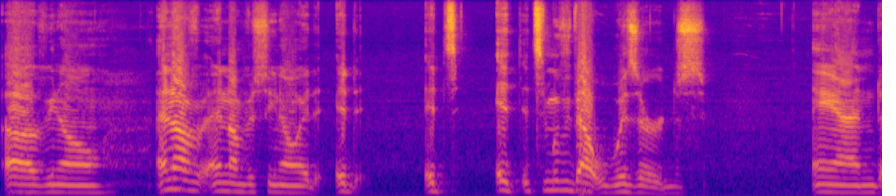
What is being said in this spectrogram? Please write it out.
Of you know, and of, and obviously you know it it it's it, it's a movie about wizards and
